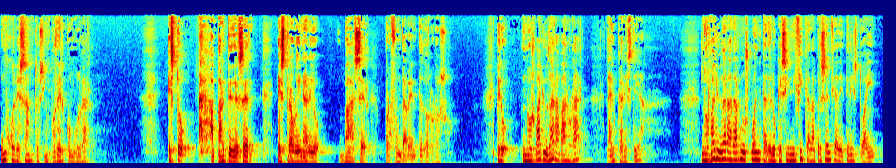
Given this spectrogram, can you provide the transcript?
Un jueves santo sin poder comulgar. Esto, aparte de ser extraordinario, va a ser profundamente doloroso pero nos va a ayudar a valorar la Eucaristía. Nos va a ayudar a darnos cuenta de lo que significa la presencia de Cristo ahí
